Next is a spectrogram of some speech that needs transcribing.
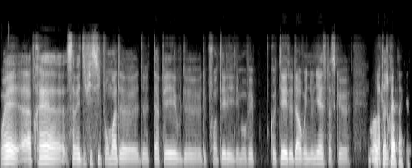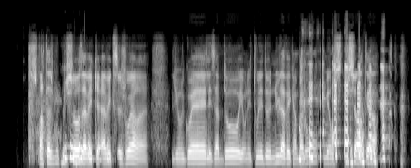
Ouais, après, euh, ça va être difficile pour moi de, de taper ou de, de pointer les, les, mauvais côtés de Darwin Nunez parce que je, partage prêt, beaucoup, je, partage beaucoup, de choses avec, avec ce joueur, euh, l'Uruguay, les abdos, et on est tous les deux nuls avec un ballon, mais on se tue sur un terrain.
